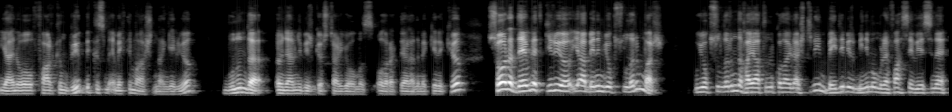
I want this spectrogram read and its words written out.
Yani o farkın büyük bir kısmı emekli maaşından geliyor. Bunun da önemli bir gösterge olması olarak değerlendirmek gerekiyor. Sonra devlet giriyor, ya benim yoksullarım var. Bu yoksulların da hayatını kolaylaştırayım, belli bir minimum refah seviyesine,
